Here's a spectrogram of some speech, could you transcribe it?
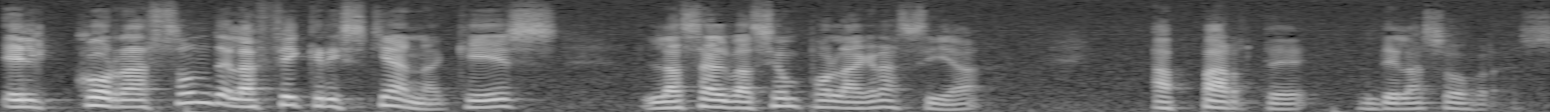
el corazón de la fe cristiana, que es la salvación por la gracia, aparte de las obras.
